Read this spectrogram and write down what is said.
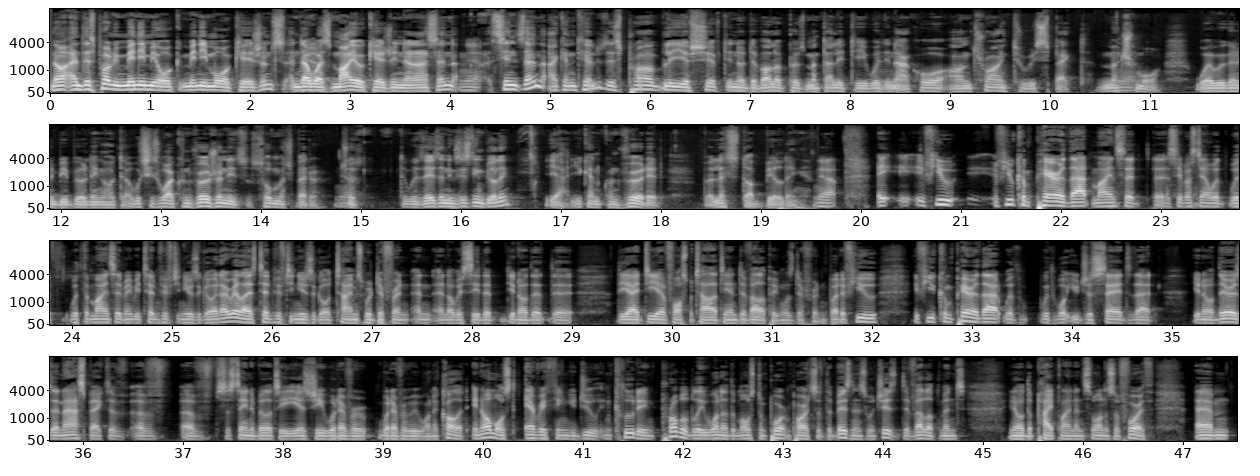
no, and there's probably many more, many more occasions, and that yeah. was my occasion in Athens. Yeah. Since then, I can tell you there's probably a shift in the developer's mentality within mm. Accor on trying to respect much yeah. more where we're going to be building a hotel, which is why conversion is so much better. Just there's an existing building, yeah, you can convert it let's stop building. Yeah, if you if you compare that mindset, uh, Sebastian, with, with with the mindset maybe 10, 15 years ago, and I realized 10, 15 years ago times were different, and and obviously the you know the the the idea of hospitality and developing was different. But if you if you compare that with with what you just said, that you know there is an aspect of of of sustainability, ESG, whatever whatever we want to call it, in almost everything you do, including probably one of the most important parts of the business, which is development, you know, the pipeline and so on and so forth. Um,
